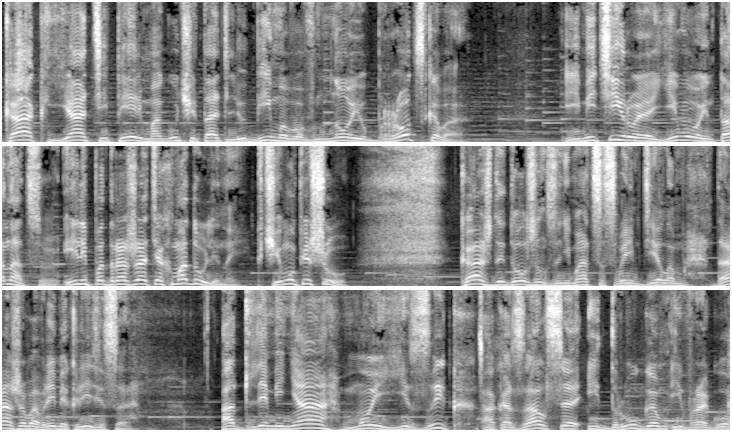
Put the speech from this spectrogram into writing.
Как я теперь могу читать любимого мною Бродского, имитируя его интонацию, или подражать Ахмадулиной? К чему пишу? Каждый должен заниматься своим делом, даже во время кризиса. А для меня мой язык оказался и другом, и врагом.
